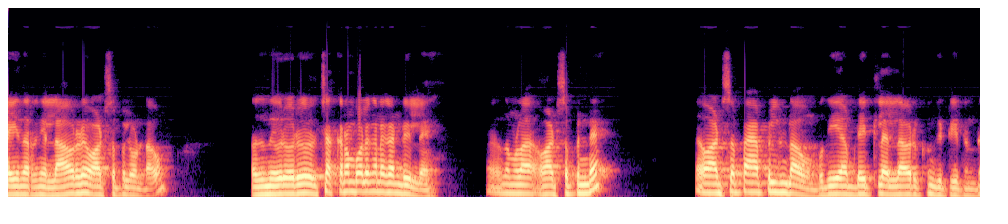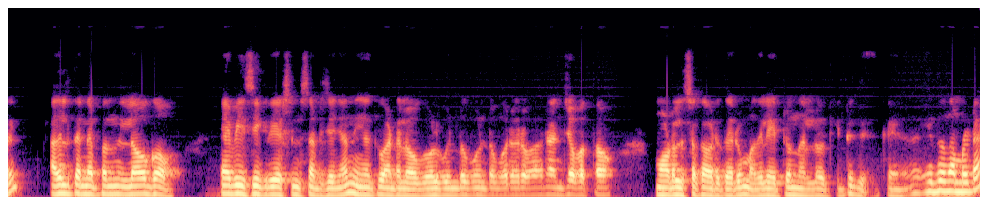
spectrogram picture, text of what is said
ഐ എന്ന് പറഞ്ഞാൽ എല്ലാവരുടെയും വാട്സപ്പിലും ഉണ്ടാവും. അത് ഒരു ഒരു ചക്രം പോലെ ഇങ്ങനെ കണ്ടില്ലേ? നമ്മളെ വാട്സപ്പിന്റെ വാട്സപ്പ് ആപ്പിൽ ഉണ്ടാവും. പുതിയ അപ്ഡേറ്റിൽ എല്ലാവർക്കും കിട്ടിയിട്ടുണ്ട്. അതിൽ തന്നെ ഇപ്പം logo A B C creations അടിച്ച് കഴിഞ്ഞാൽ നിങ്ങൾക്ക് വേണ്ട ലോഗോകൾ വീണ്ടും വീണ്ടും ഓരോരോ ഒരു അഞ്ചോ പത്തോ മോഡൽസൊക്കെ അവർ തരും. അതിൽ ഏറ്റവും നല്ല നോക്കിയിട്ട് ഇത് നമ്മളുടെ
